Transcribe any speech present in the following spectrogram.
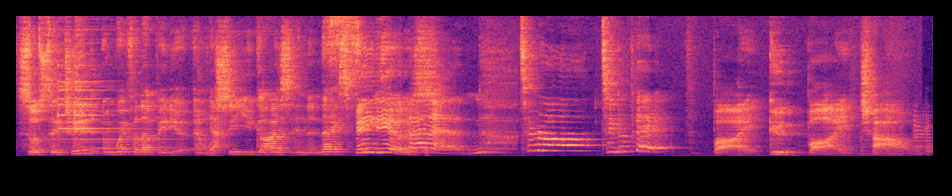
So stay tuned and wait for that video, and we'll Yeah. see you guys in the next videos. Then, ta-ra, toodle pip. Bye. Goodbye. Ciao.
